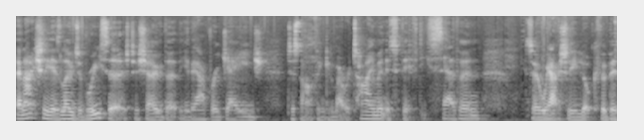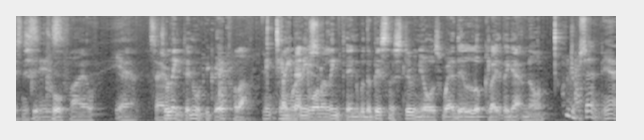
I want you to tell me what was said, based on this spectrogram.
and actually, there's loads of research to show that the, the average age to start thinking about retirement is fifty-seven. So we actually look for businesses. profile. Yeah. So, So, LinkedIn would be great for that. LinkedIn Find works. anyone on LinkedIn with a business doing yours where they look like they're getting on. hundred percent. Yeah,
